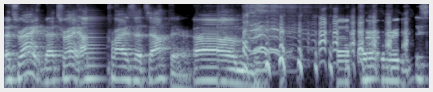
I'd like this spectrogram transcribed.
That's right. That's right. I'm surprised that's out there. Um, Uh, or, or, is this,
